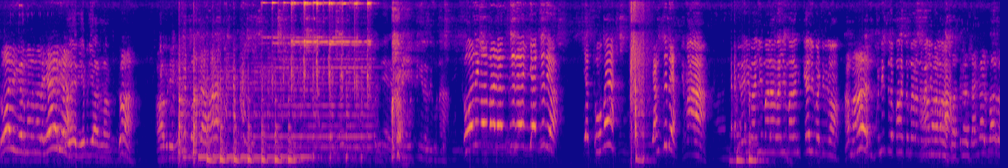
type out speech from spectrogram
சோழிங்கர் மலை மேல ஏறியா சரி எப்படி இதோ, அப்படி நின்று பார்த்தா சோழிகள் மேல எங்குது? இங்க எங்குது? என் தூமே எங்குது? வள்ளி மலை வள்ளி மலைன்னு கேள்விப்பட்டுக்கிறோம் ஆமா. புண்ணியத்துல பார்த்த மாதிரி அந்த வள்ளி மலை பத்து நாள் தங்காள் பாரு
